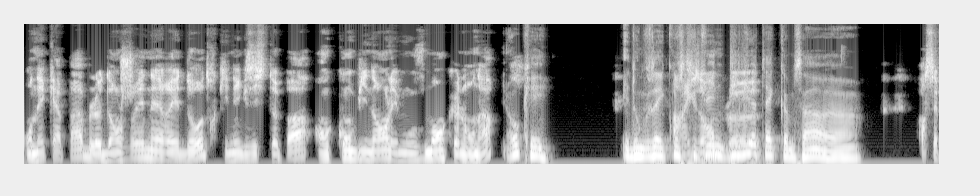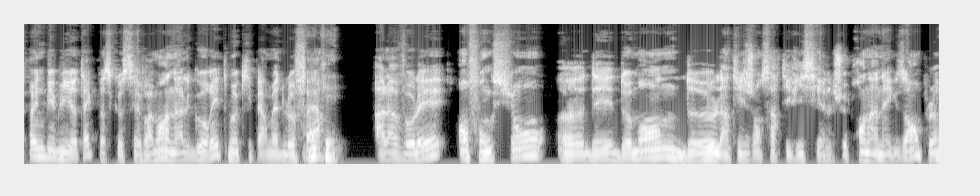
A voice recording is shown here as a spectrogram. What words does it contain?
on est capable d'en générer d'autres qui n'existent pas en combinant les mouvements que l'on a. Ok. Et donc vous avez constitué une bibliothèque comme ça. Euh... Alors c'est pas une bibliothèque parce que c'est vraiment un algorithme qui permet de le faire à la volée en fonction euh, des demandes de l'intelligence artificielle. Je vais prendre un exemple.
